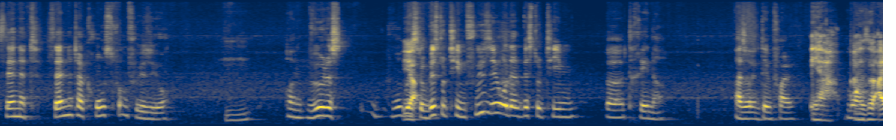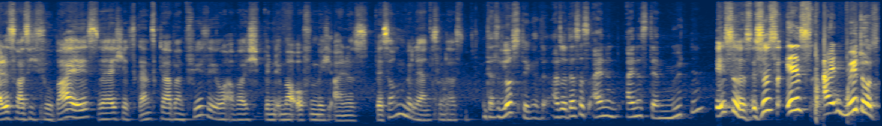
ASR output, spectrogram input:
Sehr nett. Sehr netter Gruß vom Physio. Und würdest, wo bist Ja. du? Bist du Team Physio oder bist du Team äh, Trainer? Also in dem Fall. Ja, also alles, was ich so weiß, wäre ich jetzt ganz klar beim Physio, aber ich bin immer offen, mich eines Besseren belehren zu lassen. Das Lustige, also das ist ein, eines der Mythen. Ist es. Es ist, ist ein Mythos.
